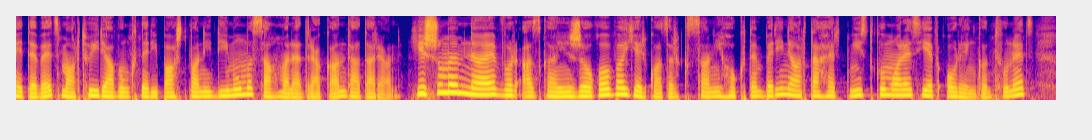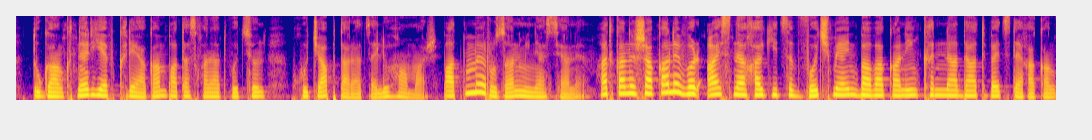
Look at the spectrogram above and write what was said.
հետևեց մարդու իրավունքների պաշտպանի դիմումը սահմանադրական դատարան։ Հիշում եմ նաև, որ ազգային ժողովը 2020-ի հոկտեմբերին արտահերտ նիստ գումարեց եւ օրենք ընդունեց տուգանքներ եւ քրեական պատասխանատվություն խոճապ տարածելու համար։ Պատմում է Ռուզան Մինասյանը։ Հատկանշական է, որ այս նախագիծը ոչ միայն բավականին քննադատվեց տեղական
